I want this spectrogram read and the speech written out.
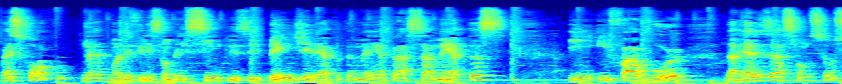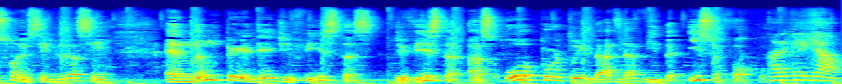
Mas foco, né, uma definição bem simples e bem direta também, é traçar metas em, em favor da realização dos seus sonhos, simples assim. É não perder de vistas, de vista as oportunidades da vida. Isso é foco. Olha que legal.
